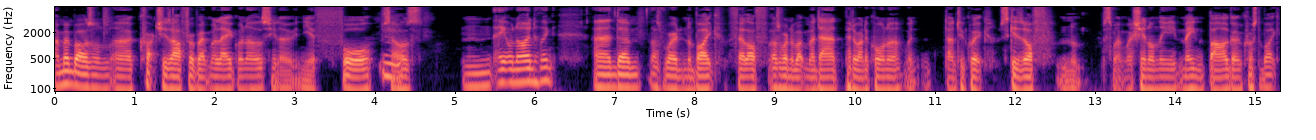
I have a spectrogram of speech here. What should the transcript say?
I remember I was on uh, crutches after I broke my leg when I was you know in year four, so I was mm, eight or nine, I think. And um, I was riding a bike, fell off. I was riding a bike with my dad, pedal around a corner, went down too quick, skidded off, and smacked my shin on the main bar going across the bike,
